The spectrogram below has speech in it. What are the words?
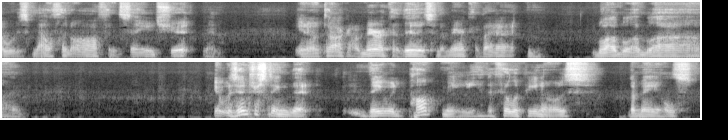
I was mouthing off and saying shit and, you know, talking America this and America that and blah, blah, blah. And it was interesting that they would pump me, the Filipinos, the males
